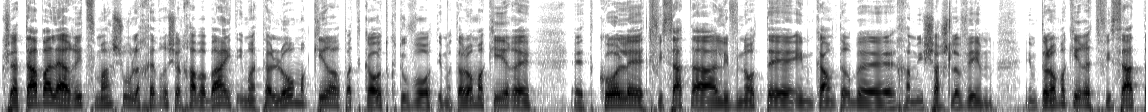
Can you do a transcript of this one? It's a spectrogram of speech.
כשאתה בא להריץ משהו לחבר'ה שלך בבית, אם אתה לא מכיר הרפתקאות כתובות, אם אתה לא מכיר uh, את כל uh, תפיסת הלבנות אינקאונטר uh, בחמישה שלבים, אם אתה לא מכיר את תפיסת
